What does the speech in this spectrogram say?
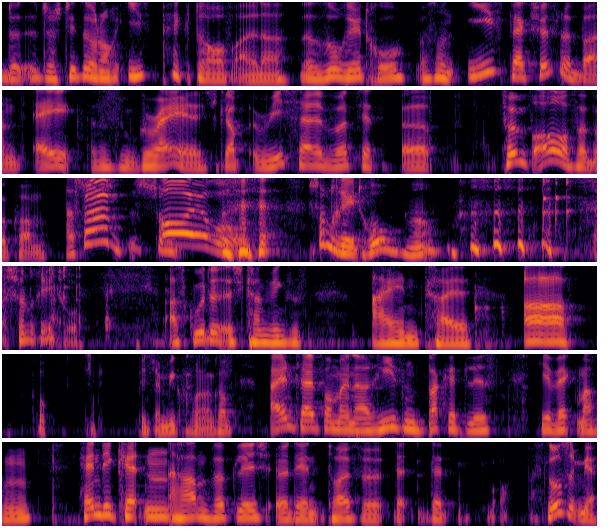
da, da steht sogar noch Eastpack drauf, Alter. Das ist so retro. Was so ein E-Spec Schüsselband. Ey, das ist ein Grail. Ich glaube, Resell wird's jetzt äh, 5 Euro für bekommen. Das 5 ist schon- Euro! Schon retro, ja. Das ist schon retro. Das Gute ist, ich kann wenigstens einen Teil. Ah, oh, ich bin am Mikrofon angekommen. Einen Teil von meiner riesen Bucketlist hier wegmachen. Handyketten haben wirklich äh, den Teufel. Der, der, boah, was ist los mit mir?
